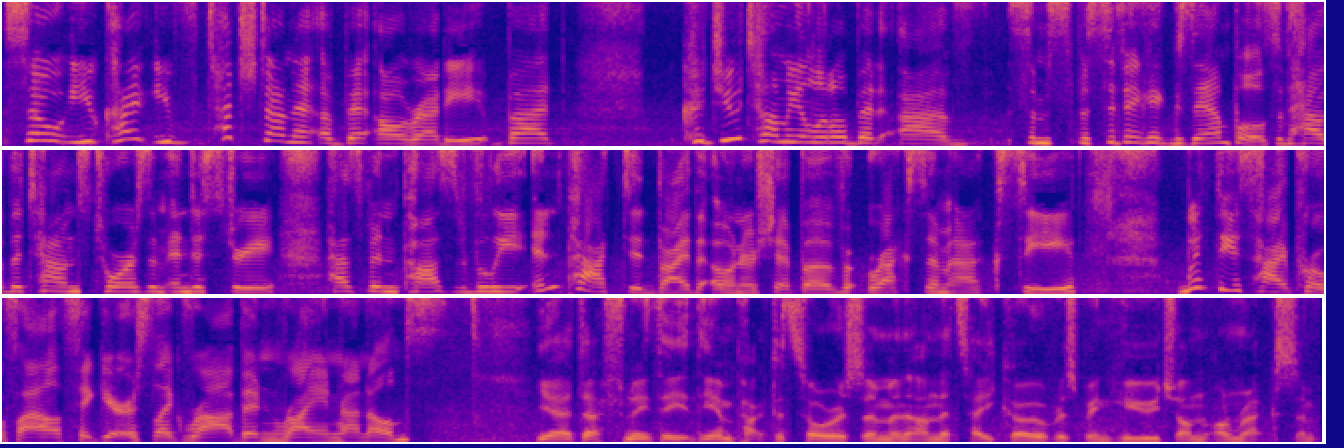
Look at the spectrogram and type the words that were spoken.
so you kind, you've touched on it a bit already, but could you tell me a little bit of some specific examples of how the town's tourism industry has been positively impacted by the ownership of Wrexham AFC with these high profile figures like Rob and Ryan Reynolds? Yeah, definitely. The, the impact of tourism and, and, the takeover has been huge on, on Wrexham.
